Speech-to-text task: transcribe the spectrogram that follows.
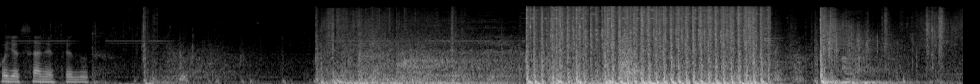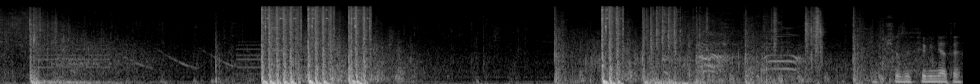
ходят, сами придут. Что за фигня ты?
